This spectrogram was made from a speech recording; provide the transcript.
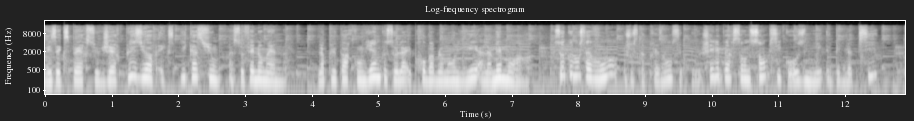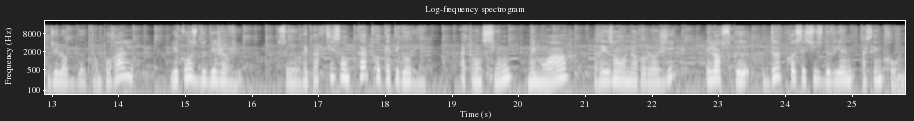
Les experts suggèrent plusieurs explications à ce phénomène. La plupart conviennent que cela est probablement lié à la mémoire. Ce que nous savons jusqu'à présent, c'est que chez les personnes sans psychose ni épilepsie du lobe temporal, les causes de déjà-vu se répartissent en quatre catégories. Attention, mémoire, raison neurologique et lorsque deux processus deviennent asynchrones.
